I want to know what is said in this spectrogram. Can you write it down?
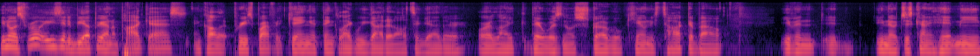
you know, it's real easy to be up here on a podcast and call it priest, prophet, king and think like we got it all together or like there was no struggle. Keone's talked about even, it, you know, just kind of hit me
